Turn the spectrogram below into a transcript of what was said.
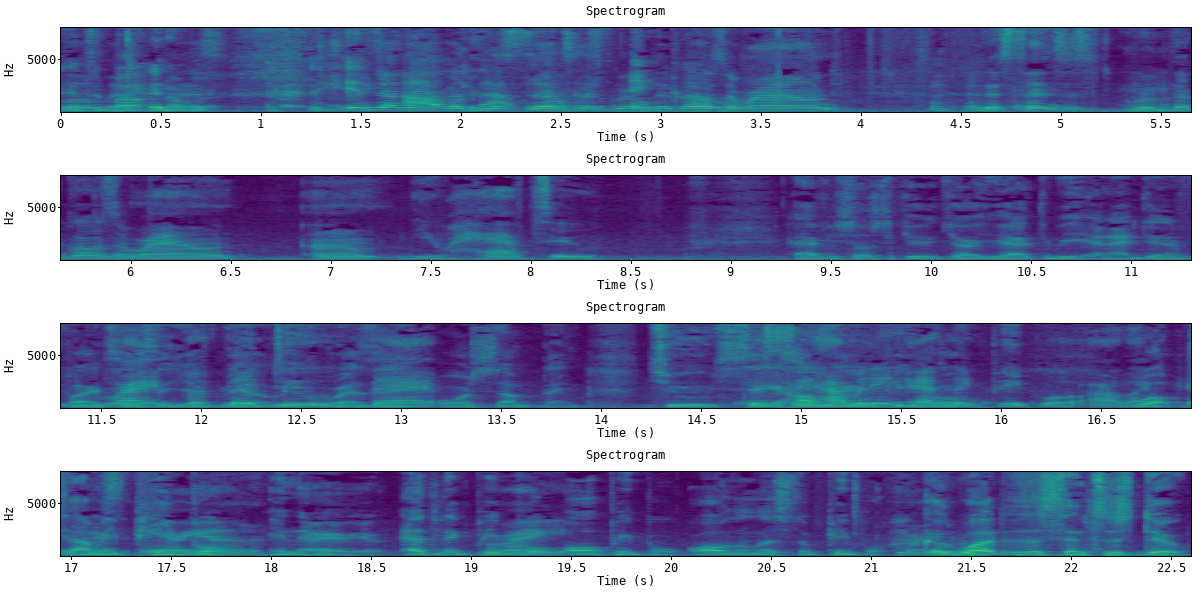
It's bit. about It's- numbers. it's you know all that the census group that goes around, the census group Mm-hmm. that goes around, um, you have to Have your social security card. You have to be an identified Right, citizen. You have to be a legal resident or something to say to how, see how many people. ethnic people are like well, in how many people area. in the area? Ethnic people, Right. all people, all the list of people. Right. Because what does a census do?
